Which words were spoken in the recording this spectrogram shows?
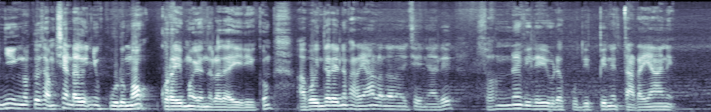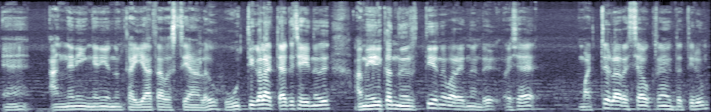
ഇനി നിങ്ങൾക്ക് സംശയം ഉണ്ടാകും ഇനി കൂടുമോ കുറയുമോ എന്നുള്ളതായിരിക്കും. അപ്പോൾ ഇന്ത്യയിൽ പറയാനുള്ളത് എന്താണെന്ന് വെച്ച് കഴിഞ്ഞാൽ സ്വർണവിലയുടെ കുതിപ്പിന് തടയാൻ അങ്ങനെ ഇങ്ങനെയൊന്നും കഴിയാത്ത അവസ്ഥയാണുള്ളത്. ഹൂത്തികളെ അറ്റാക്ക് ചെയ്യുന്നത് അമേരിക്ക നിർത്തി എന്ന് പറയുന്നുണ്ട്. പക്ഷേ മറ്റുള്ള റഷ്യ ഉക്രൈൻ യുദ്ധത്തിലും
